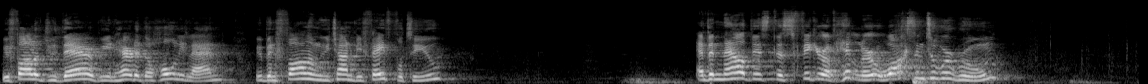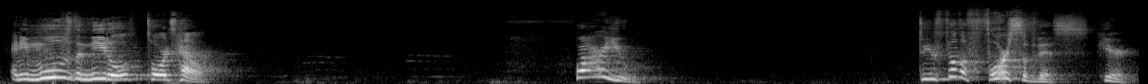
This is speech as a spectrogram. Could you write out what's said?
We followed you there. We inherited the Holy Land. We've been following you, trying to be faithful to you. And then now this, this figure of Hitler walks into a room and he moves the needle towards hell. Where are you? Do you feel the force of this here?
